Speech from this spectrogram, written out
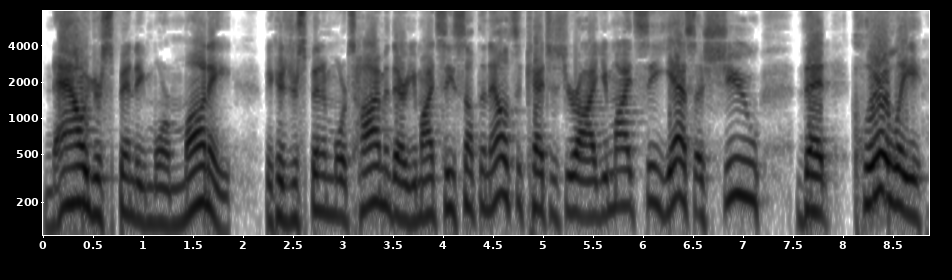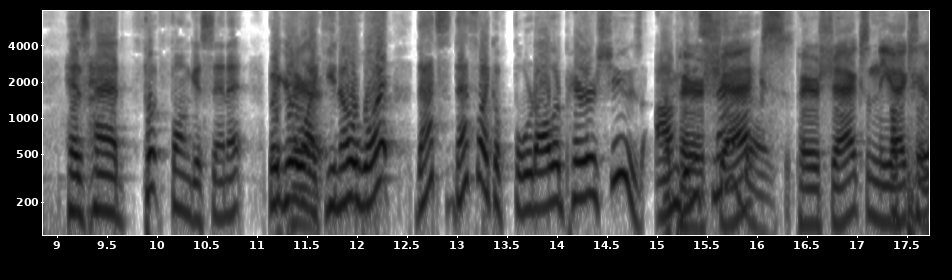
Now you're spending more money because you're spending more time in there. You might see something else that catches your eye. You might see, yes, a shoe that clearly has had foot fungus in it, but you're like, you know what? That's that's like a four dollar pair of shoes. I'm a pair gonna of Shaqs, those. a pair of Shaqs, and you A actually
